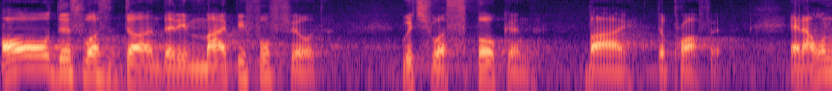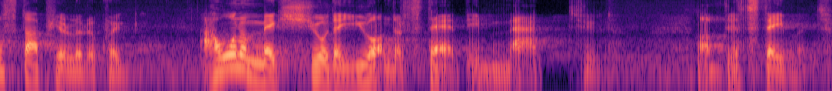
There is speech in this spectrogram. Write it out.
all this was done that it might be fulfilled, which was spoken by the prophet. And I want to stop here a little quick. I want to make sure that you understand the magnitude of this statement.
